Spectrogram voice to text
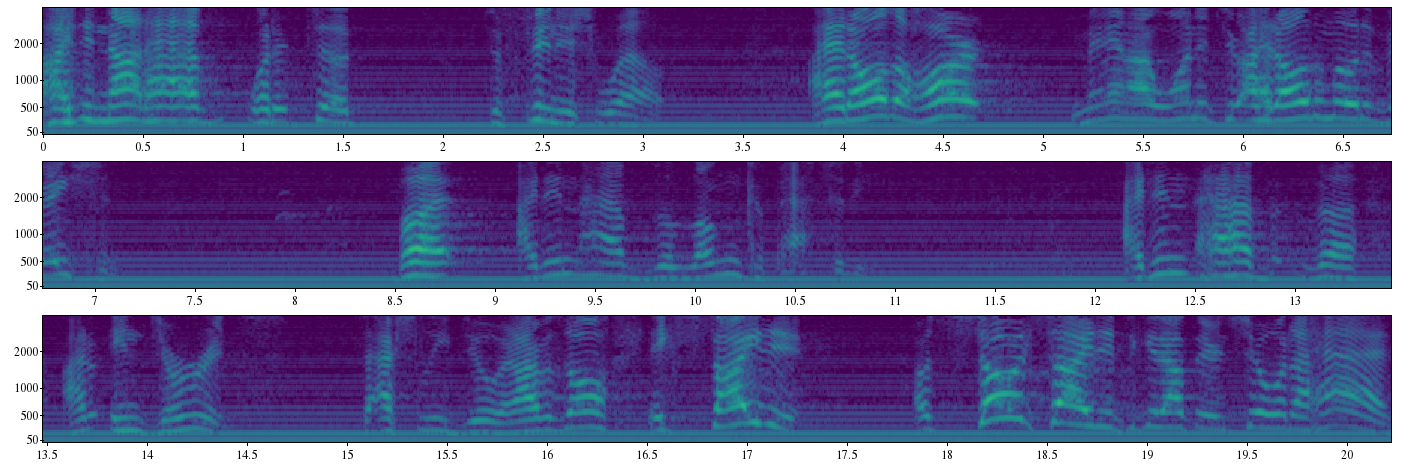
I did not have what it took to finish well. I had all the heart, man, I wanted to. I had all the motivation. But I didn't have the lung capacity. I didn't have the endurance to actually do it. I was all excited. I was so excited to get out there and show what I had.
